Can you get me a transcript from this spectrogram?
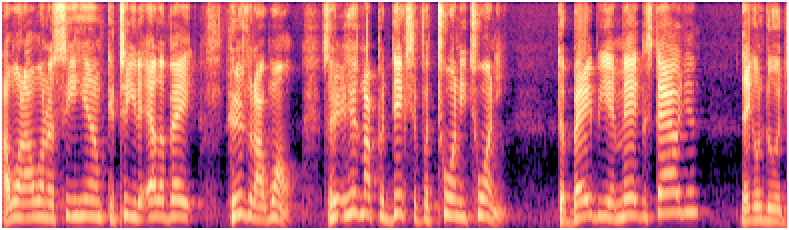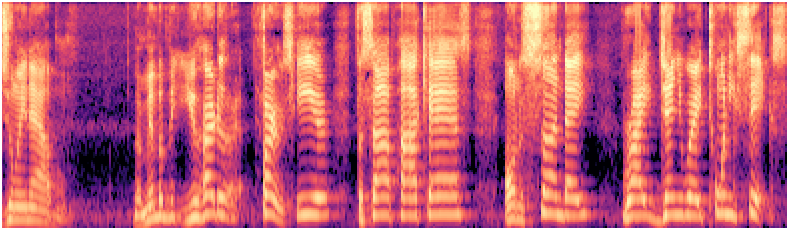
I want I want to see him continue to elevate. Here's what I want. So here's my prediction for 2020. DaBaby and Meg the Stallion, they're gonna do a joint album. Remember, you heard it first here Facade Podcast on a Sunday, right? January 26th.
